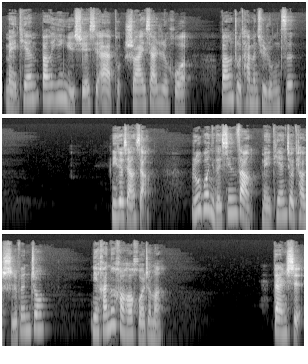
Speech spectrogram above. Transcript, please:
每天帮英语学习 App 刷一下日活，帮助他们去融资。你就想想，如果你的心脏每天就跳十分钟，你还能好好活着吗？但是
